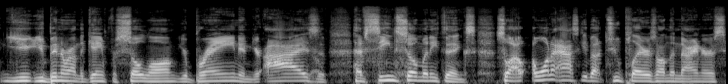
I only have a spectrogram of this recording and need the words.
you you've been around the game for so long. Your brain and your eyes have, have seen so many things. So I, I want to ask you about two players on the Niners,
